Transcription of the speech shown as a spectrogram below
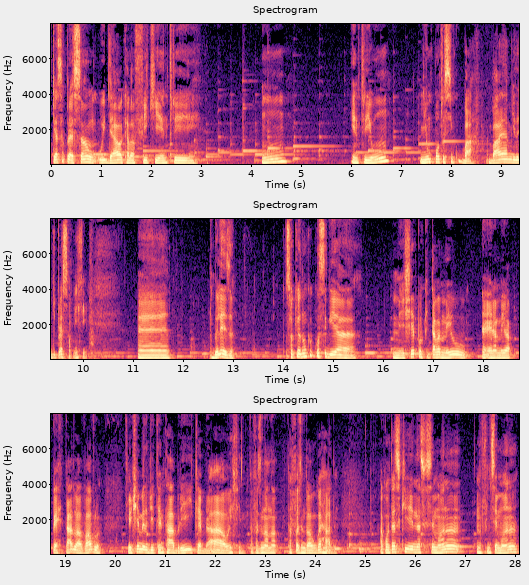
que essa pressão, o ideal é que ela fique entre 1 entre 1 e 1.5 bar. Bar é a medida de pressão, enfim. É, beleza. Só que eu nunca conseguia mexer porque estava meio era meio apertado a válvula. Eu tinha medo de tentar abrir e quebrar, ou enfim, tá fazendo tá fazendo algo errado. Acontece que nessa semana, no fim de semana,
